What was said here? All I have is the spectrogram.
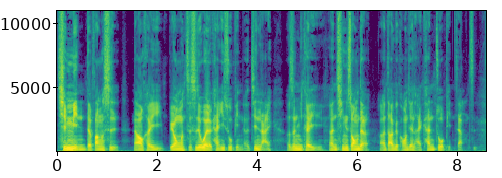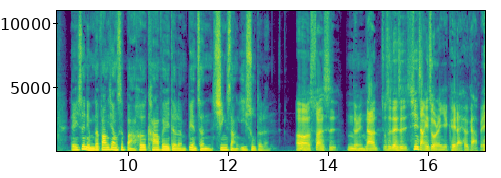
亲民的方式，然后可以不用只是为了看艺术品而进来，而是你可以很轻松的呃到一个空间来看作品这样子。等于是你们的方向是把喝咖啡的人变成欣赏艺术的人，呃，算是对，那就是等于是欣赏艺术的人也可以来喝咖啡，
